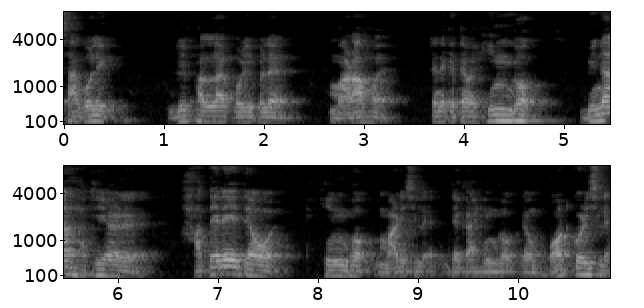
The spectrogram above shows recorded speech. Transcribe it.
ছাগলীক দুইফাল্লা কৰি পেলাই মাৰা হয় তেনেকৈ তেওঁ সিংহক বিনা হাথিয়াৰে হাতেৰে তেওঁ সিংহক মাৰিছিলে ডেকা সিংহক তেওঁ বধ কৰিছিলে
